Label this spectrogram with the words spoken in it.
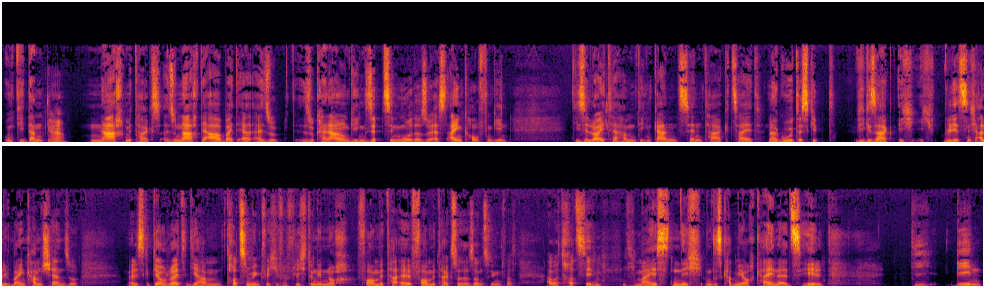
und die dann Ja. nachmittags, also nach der Arbeit, also so keine Ahnung, gegen 17 Uhr oder so erst einkaufen gehen. Diese Leute haben den ganzen Tag Zeit. Na gut, es gibt, wie gesagt, ich, ich will jetzt nicht alle über einen Kamm scheren, so, weil es gibt ja auch Leute, die haben trotzdem irgendwelche Verpflichtungen noch vormitta äh, vormittags oder sonst irgendwas. Aber trotzdem, die meisten nicht, und das kann mir auch keiner erzählen. Die gehen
